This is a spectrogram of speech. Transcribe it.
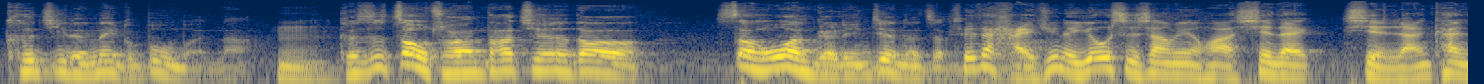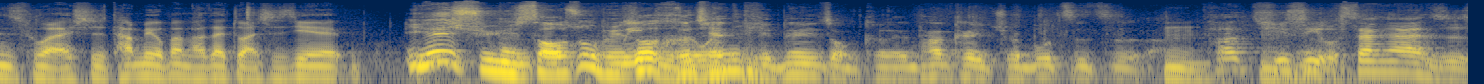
科技的那个部门呐，嗯，可是造船它牵涉到。上万个零件的整，所以在海军的优势上面的话，现在显然看出来是他没有办法在短时间。也许少数，比如说核潜艇那一种，可能它可以全部自制了。嗯，它其实有三个案子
